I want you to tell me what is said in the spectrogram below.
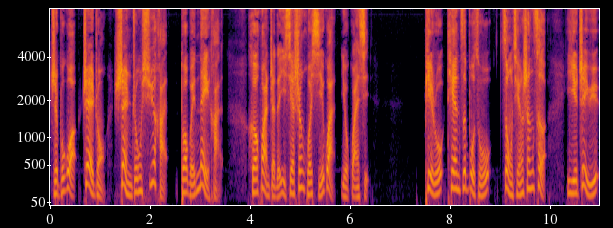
只不过这种肾中虚寒多为内寒，和患者的一些生活习惯有关系。譬如天资不足，纵情声色，以至于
